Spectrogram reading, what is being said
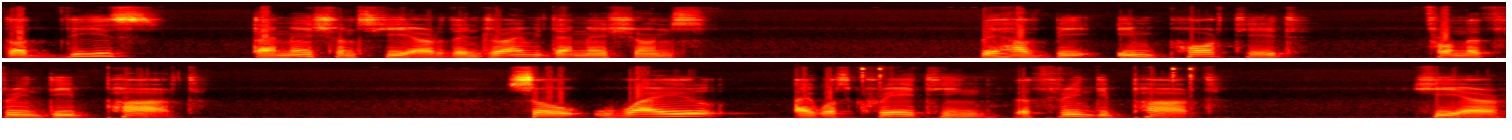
that these dimensions here, the driving dimensions, they have been imported from the 3D part. So while I was creating the 3D part here,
